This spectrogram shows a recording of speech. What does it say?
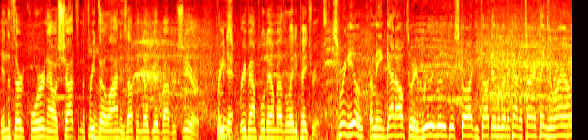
in the third quarter. Now a shot from the free hmm. throw line is up and no good by Brashear. I mean, rebound pulled down by the Lady Patriots. Spring Hill, I mean, got off to a really, really good start. You thought they were going to kind of turn things around.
